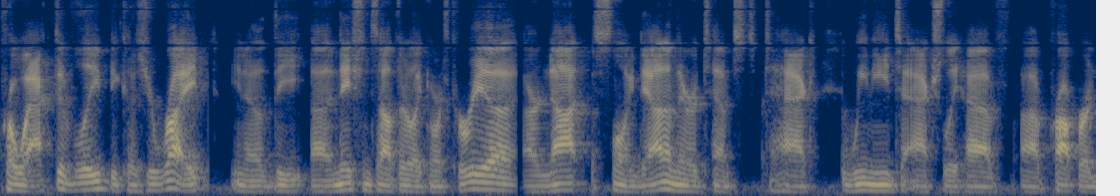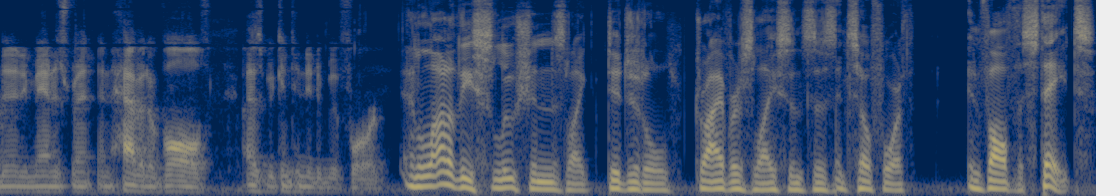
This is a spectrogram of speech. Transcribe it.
proactively because you're right. You know, the uh, nations out there like North Korea are not slowing down in their attempts to hack. We need to actually have uh, proper identity management and have it evolve as we continue to move forward. And a lot of these solutions, like digital driver's licenses and so forth, involve the states.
